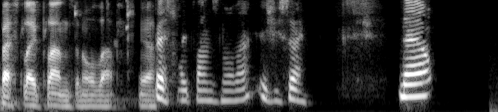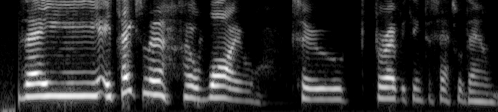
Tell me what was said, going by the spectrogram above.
Best laid plans and all that. Yeah. Best laid plans and all that, as you say. Now, they it takes them a, a while to for everything to settle down.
